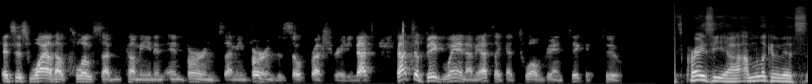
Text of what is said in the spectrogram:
it's just wild how close I'm coming. And, and Burns, I mean, Burns is so frustrating. That's that's a big win. I mean, that's like a 12 grand ticket too. It's crazy. Uh, I'm looking at this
